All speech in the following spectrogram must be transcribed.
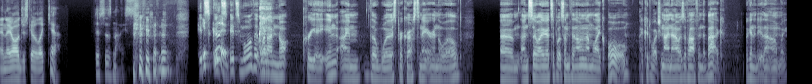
and they all just go like, yeah, this is nice. it's, It's good. It's, it's more that when I'm not creating, I'm the worst procrastinator in the world. Um, and so I got to put something on, and I'm like, oh, I could watch nine hours of Half in the Bag. We're gonna do that, aren't we?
